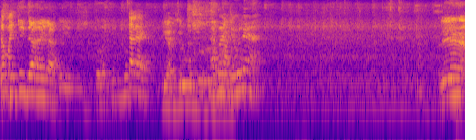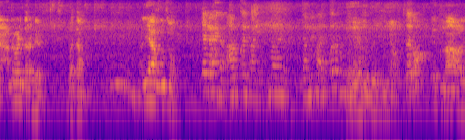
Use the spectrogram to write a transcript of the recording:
તૂટી જાય રાખડી તો ચાલ હેડ લે આ? જુલ મુક દો આ ભાઈ લે આ. આ તો વળી દરફેર બદામ. અલી આ શું? ચાલો હેડ આવ કરવાની. બરાબર તમે મારું કરો હું એ. બધું નહીં કરો? એ તો ના આવે.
